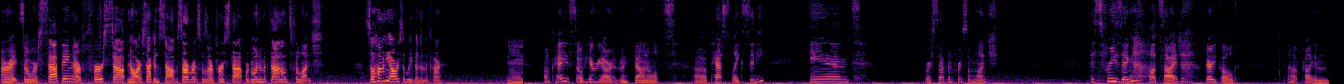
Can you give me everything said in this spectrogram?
All right, so we're stopping our first stop. No, our second stop. Starbucks was our first stop. We're going to McDonald's for lunch. So how many hours have we been in the car? No, Okay, so here we are at McDonald's, uh, past Lake City, and we're stopping for some lunch. It's freezing outside, very cold. Uh, probably in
